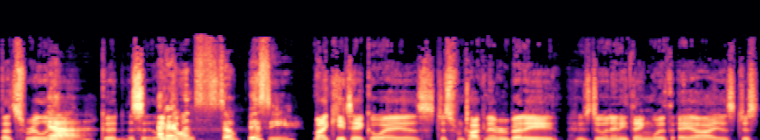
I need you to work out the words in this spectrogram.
that's really yeah. good. Like, Everyone's so busy. My key takeaway is just from talking to everybody who's doing anything with AI is just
